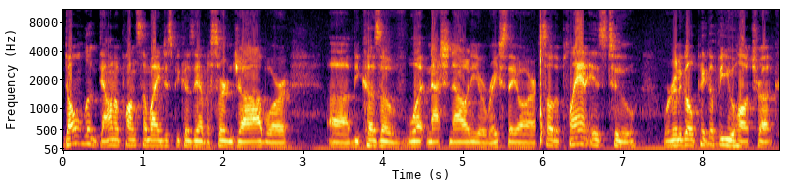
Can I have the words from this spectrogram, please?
don't look down upon somebody just because they have a certain job or uh, because of what nationality or race they are. So the plan is to we're gonna go pick up a U-Haul truck.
